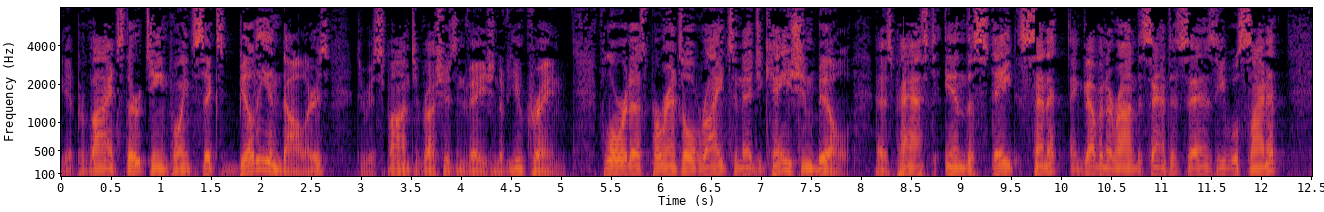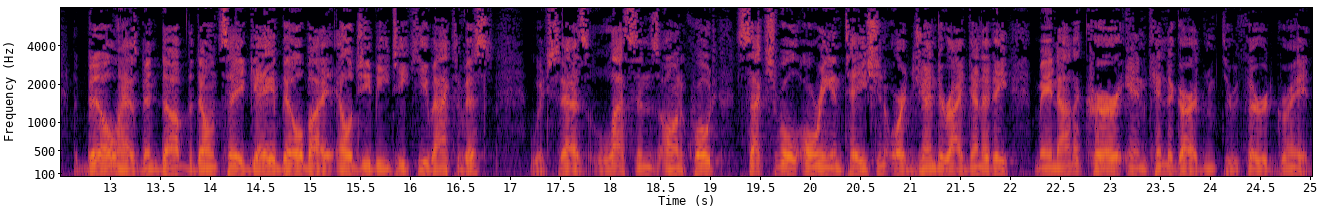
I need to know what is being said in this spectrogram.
It provides $13.6 billion to respond to Russia's invasion of Ukraine. Florida's parental rights and education bill has passed in the state Senate, and Governor Ron DeSantis says he will sign it. The bill has been dubbed the Don't Say Gay bill by LGBTQ activists which says lessons on quote sexual orientation or gender identity may not occur in kindergarten through third grade.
